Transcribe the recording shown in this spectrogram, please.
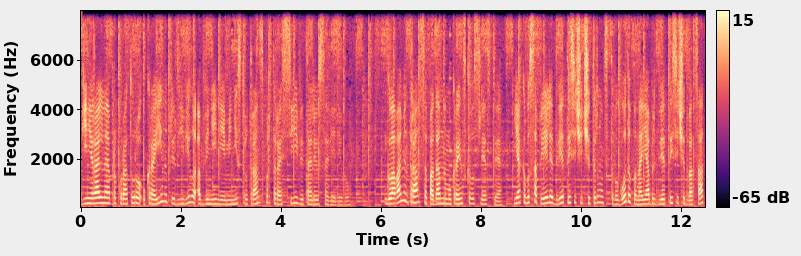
Генеральная прокуратура Украины предъявила обвинение министру транспорта России Виталию Савельеву. Глава Минтранса, по данным украинского следствия, якобы с апреля 2014 года по ноябрь 2020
